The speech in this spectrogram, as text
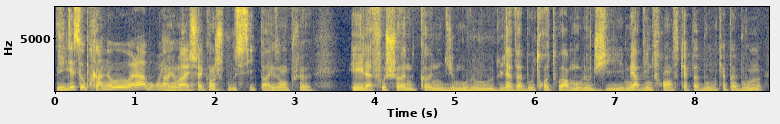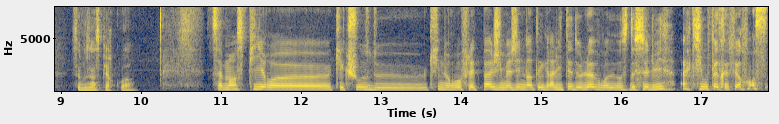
Mais cité Soprano. Voilà. Bon, Marion Maréchal, quand je vous cite par exemple euh, et la fauchonne, conne du Mouloud, lavabo trottoir Mouloudji, merde in France, capaboum, capaboum, ça vous inspire quoi? Ça m'inspire euh, quelque chose de... qui ne reflète pas, j'imagine, l'intégralité de l'œuvre de, celui à qui vous faites référence.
